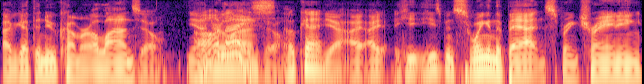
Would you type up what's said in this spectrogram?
I've got the newcomer Alonso. Yonder oh, nice. Alonso. Okay. Yeah, I, I he he's been swinging the bat in spring training.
